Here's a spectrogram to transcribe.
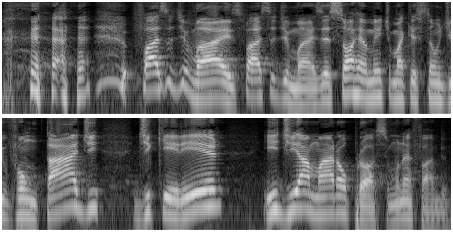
fácil demais, fácil demais. É só realmente uma questão de vontade, de querer e de amar ao próximo, né, Fábio?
